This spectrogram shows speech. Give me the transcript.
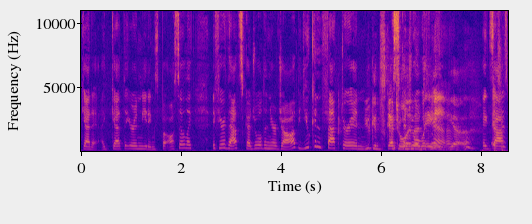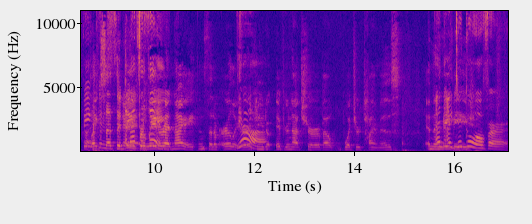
get it. I get that you're in meetings, but also like if you're that scheduled in your job, you can factor in You can schedule, in schedule a with date. me. Yeah. exactly. being Like set the date for the later at night instead of earlier Yeah. if you if you're not sure about what your time is. And then and maybe I did go over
